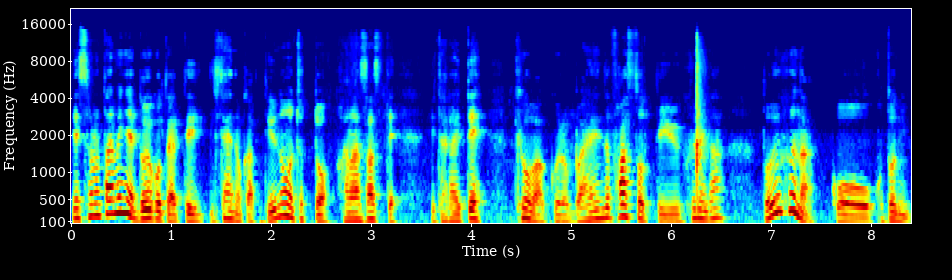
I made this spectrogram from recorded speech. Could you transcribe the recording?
でそのためにはどういうことをやっていきたいのかっていうのをちょっと話させていただいて今日はこのバインドファストっていう船がどういうふうなこうことに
